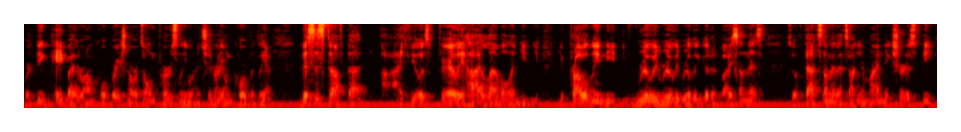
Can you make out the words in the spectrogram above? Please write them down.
or it's being paid by the wrong corporation or it's owned personally when it should be owned corporately. Yeah. This is stuff that I feel is fairly high level and you, you, you probably need really, really, really good advice on this. So if that's something that's on your mind, make sure to speak,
